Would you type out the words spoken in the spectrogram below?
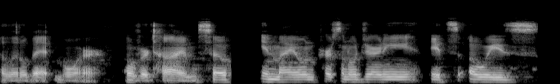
a little bit more over time so in my own personal journey, it's always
